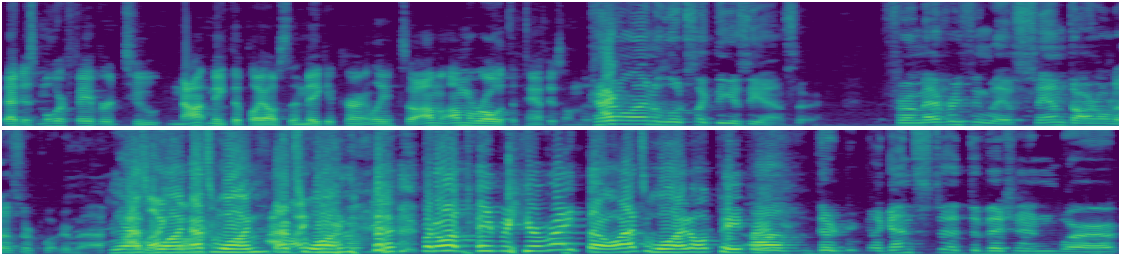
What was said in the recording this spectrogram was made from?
that is more favored to not make the playoffs than make it currently. So I'm I'm gonna roll with the Panthers on this. Carolina looks like the easy answer. From everything, they have Sam Darnold as their quarterback. Yeah, that's like one. Darnold. That's one. I That's like one. But on paper, you're right though. That's one on paper. Um, they're against a division where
